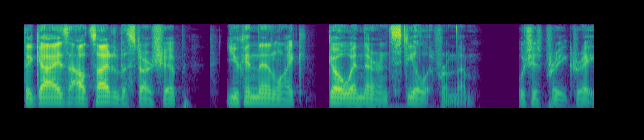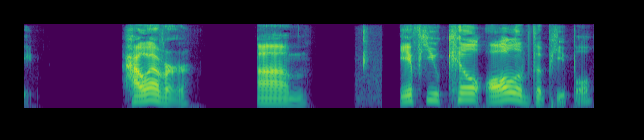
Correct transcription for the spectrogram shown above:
the guys outside of the starship, you can then like go in there and steal it from them, which is pretty great. However, um if you kill all of the people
